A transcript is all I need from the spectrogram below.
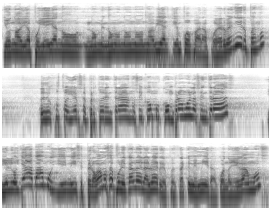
yo no había, pues ella no, no, no, no, no, había el tiempo para poder venir, pues, ¿no? Entonces justo ayer se apertura entrada, no sé cómo, compramos las entradas, y yo le digo, ya vamos, y me dice, pero vamos a publicarlo del albergue, pues está que me mira. Cuando llegamos,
